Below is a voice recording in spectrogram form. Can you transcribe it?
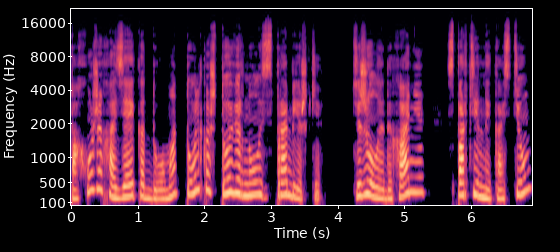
Похоже, хозяйка дома только что вернулась с пробежки. Тяжелое дыхание, спортивный костюм,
